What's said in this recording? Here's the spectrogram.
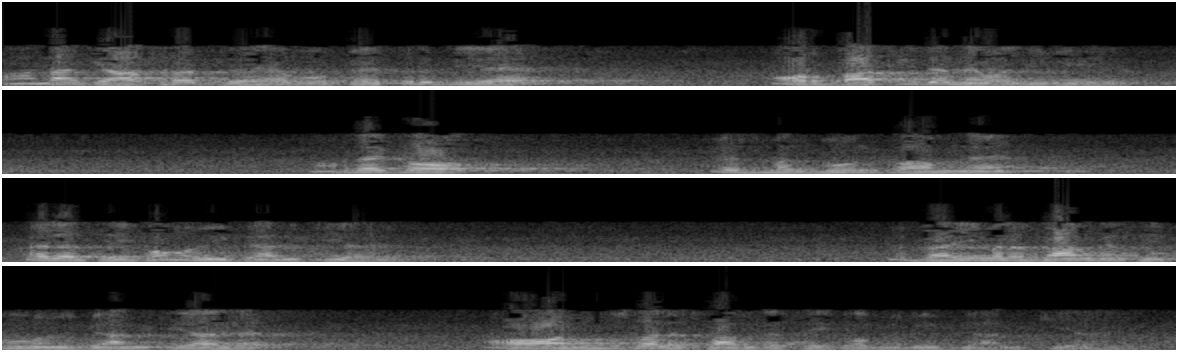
آنا کی آخرت جو ہے وہ بہتر بھی ہے اور باقی رہنے والی بھی ہے۔ اور دیکھو، اس مضمون کو ہم نے پہلے صحیفوں میں بھی بیان کیا ہے۔ ابراہیم علیہ السلام کے سیخوں میں بھی بیان کیا ہے اور موسیٰ علیہ السلام کے سیخوں میں بھی بیان کیا ہے۔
